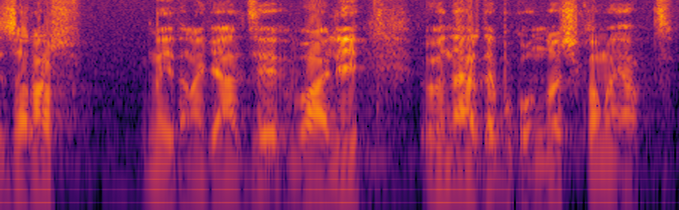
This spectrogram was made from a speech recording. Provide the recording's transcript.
zarar meydana geldi. Vali Öner de bu konuda açıklama yaptı.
